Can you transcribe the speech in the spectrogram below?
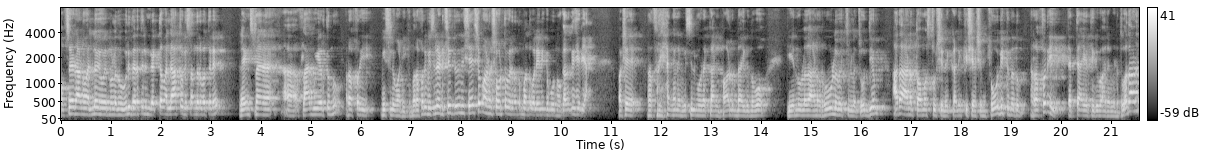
ഓഫ് ആണോ അല്ലയോ എന്നുള്ളത് ഒരു തരത്തിലും വ്യക്തമല്ലാത്ത ഒരു സന്ദർഭത്തിൽ ലൈൻസ്മാൻ ഫ്ലാഗ് ഉയർത്തുന്നു. റഫറി വിസിലും അടിക്കുന്നു റഫറി വിസിലടിച്ചതിന് ശേഷമാണ് ഷോട്ട് വരുന്നതും അതുപോലെ വലയിലേക്ക് പോകുന്നു അതൊക്കെ ശരിയാ. പക്ഷേ റഫറി അങ്ങനെ വിസിൽ മുഴക്കാൻ പാടുണ്ടായിരുന്നുവോ? എന്നുള്ളതാണ് റൂൾ വെച്ചുള്ള ചോദ്യം. അതാണ് തോമസ് തുഷ്യൽ കളിക്ക് ശേഷം ചോദിക്കുന്നതും റഫറി തെറ്റായ തീരുമാനമെടുത്തു അതാണ്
